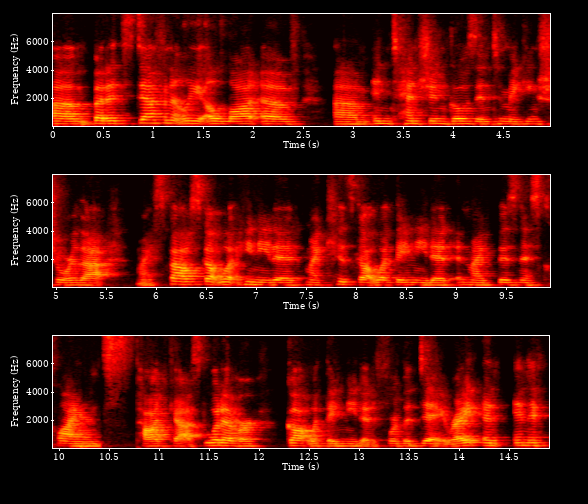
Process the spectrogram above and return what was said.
Um, but it's definitely a lot of um, intention goes into making sure that my spouse got what he needed, my kids got what they needed, and my business clients, podcast, whatever, got what they needed for the day, right? And and if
